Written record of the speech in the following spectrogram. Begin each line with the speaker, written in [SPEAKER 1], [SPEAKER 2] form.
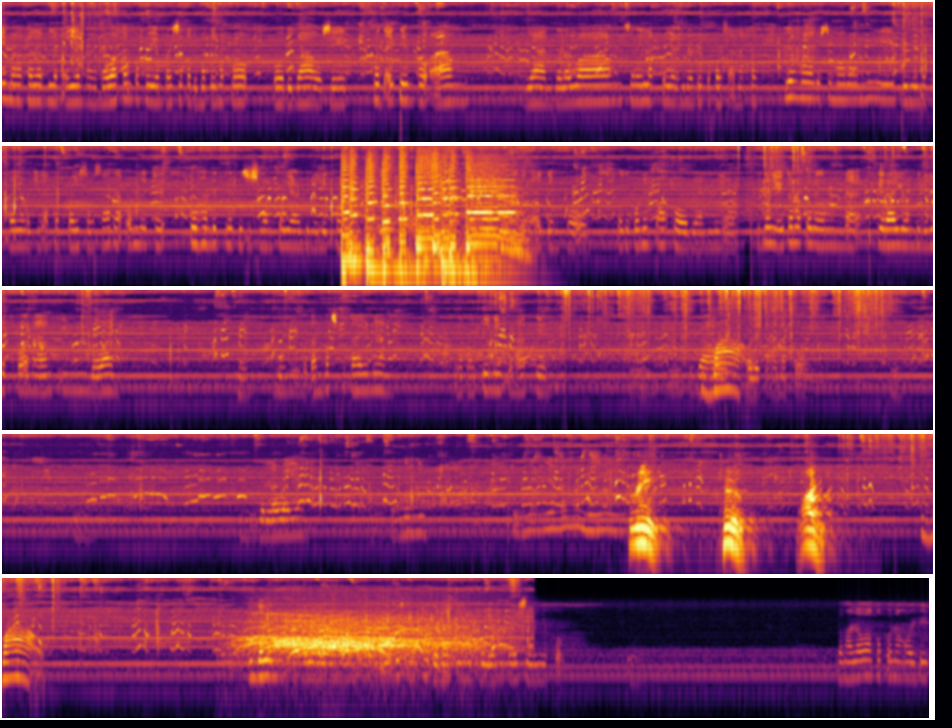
[SPEAKER 1] Hi mga kalablab, ayan na, nawakan ko po yung parcel ko, dumating na po. O, diba, o si food item po ang, yan, dalawang sarila po yung in-order ko para sa anak ko. Yung mga gusto mo mami, pili na po kayo, check out the price sa Lazada, only to 203 pesos lang po yan, binili ko. Food item po. Nagkukunin po ako, yan, niyo. Tignan nyo, ito na po yung natira yung binili ko na ang buwan. Mag-unbox po tayo niyan. Nakatingin po natin. Diba?
[SPEAKER 2] Wow.
[SPEAKER 1] Kulit ng anak ko. Dalawa yan. Tingnan nyo. Tingnan nyo naman eh.
[SPEAKER 3] Three, two, one.
[SPEAKER 2] Wow.
[SPEAKER 1] Ang dalawa yung parcel niyo po. Pangalawa ko po ng order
